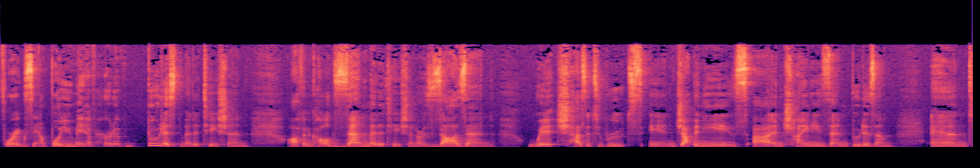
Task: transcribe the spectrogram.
For example, you may have heard of Buddhist meditation, often called Zen meditation or Zazen, which has its roots in Japanese uh, and Chinese Zen Buddhism. And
